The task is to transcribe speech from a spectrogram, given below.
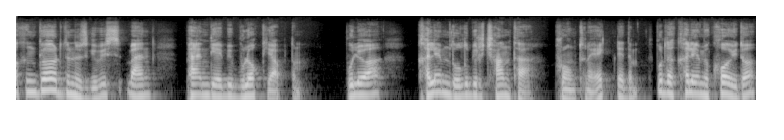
Bakın gördüğünüz gibi ben pen diye bir blok yaptım. Bloğa kalem dolu bir çanta promptuna ekledim. Burada kalemi koydu.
